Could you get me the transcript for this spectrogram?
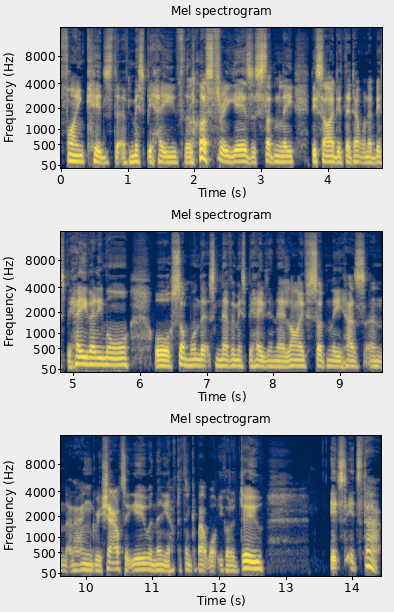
find kids that have misbehaved the last three years have suddenly decided they don't want to misbehave anymore, or someone that's never misbehaved in their life suddenly has an, an angry shout at you, and then you have to think about what you've got to do. It's it's that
